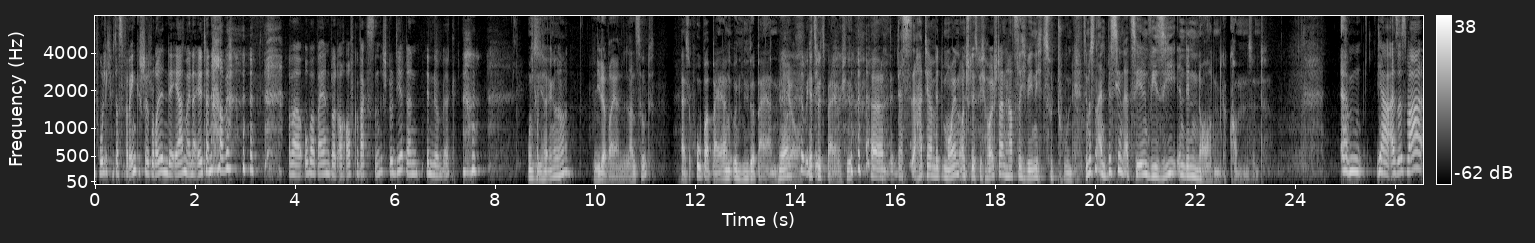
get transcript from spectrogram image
obwohl ich das fränkische rollende R meiner Eltern habe. Aber Oberbayern dort auch aufgewachsen, studiert dann in Nürnberg. Und Sie, Herr Engelhardt? Niederbayern, Landshut. Also Oberbayern und Niederbayern. Ja? ja. Jetzt wird's bayerisch hier. Äh, das hat ja mit Moin und Schleswig-Holstein herzlich wenig zu tun. Sie müssen ein bisschen erzählen, wie Sie in den Norden gekommen sind. Ähm, ja, also es war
